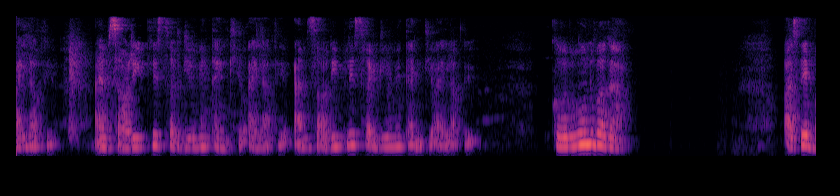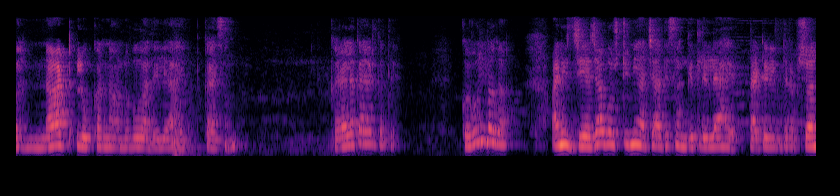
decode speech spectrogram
I love you I am sorry please forgive me thank you I love you I am sorry please forgive me thank you I love you करून बघा. असे भन्नाट लोकांना अनुभव आलेले आहेत. काय सांगू? करायला काय हरकत आहे? करून बघा. आणि जे ज्या गोष्टींनी याच्या आधी सांगितलेल्या आहेत पॅटर्न इंटरप्शन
